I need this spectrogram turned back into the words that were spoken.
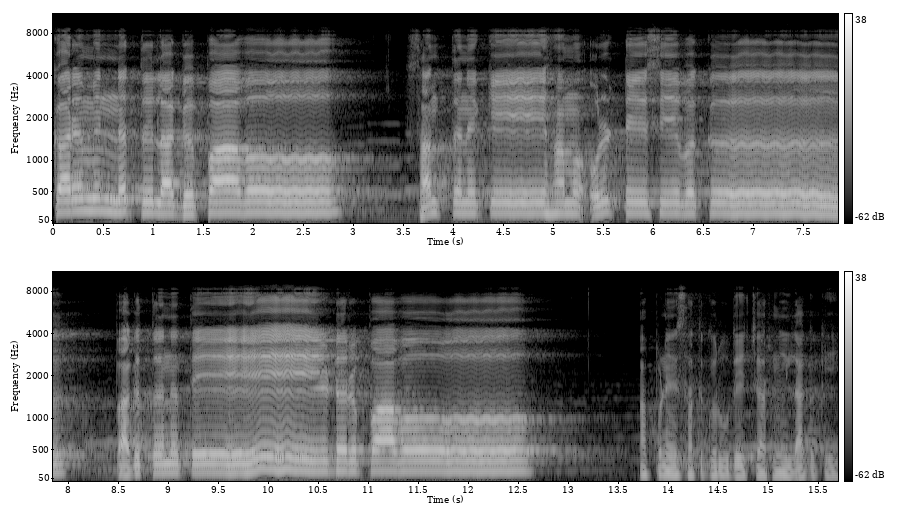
ਕਰ ਮਿੰਨਤ ਲਗ ਪਾਵੋ। ਸੰਤਨ ਕੇ ਹਮ ਉਲਟੇ ਸੇਵਕ, ਭਗਤਨ ਤੇ ਡਰ ਪਾਵੋ। ਆਪਣੇ ਸਤਿਗੁਰੂ ਦੇ ਚਰਨੀ ਲੱਗ ਕੇ,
